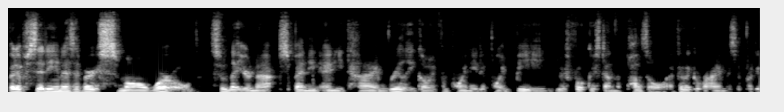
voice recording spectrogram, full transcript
But Obsidian is a very small world, so that you're not spending any time really going from point A to point B. You're focused on the puzzle. I feel like Rime is a pretty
